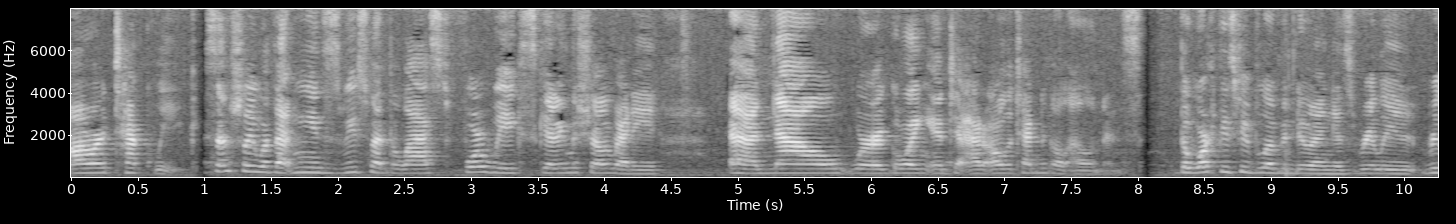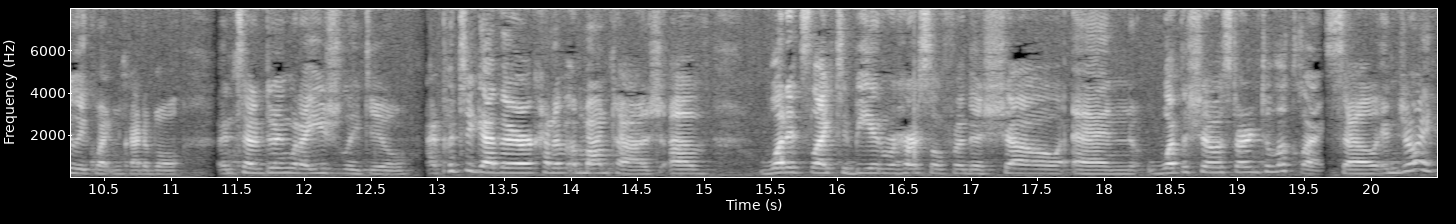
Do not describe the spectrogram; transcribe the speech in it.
our tech week. Essentially, what that means is we've spent the last four weeks getting the show ready, and now we're going in to add all the technical elements. The work these people have been doing is really, really quite incredible. Instead of doing what I usually do, I put together kind of a montage of what it's like to be in rehearsal for this show and what the show is starting to look like. So enjoy!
